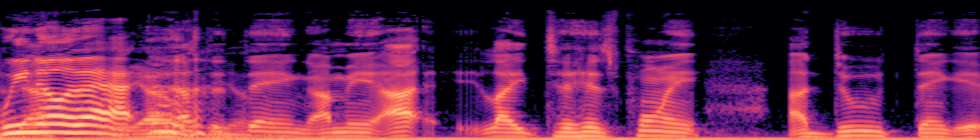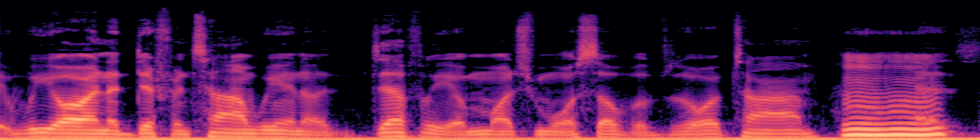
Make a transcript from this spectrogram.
We that's- know that. That's the Yeah. thing. I mean, I like to his point. I do think it, we are in a different time. We're in a definitely a much more self-absorbed time Mm-hmm. as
